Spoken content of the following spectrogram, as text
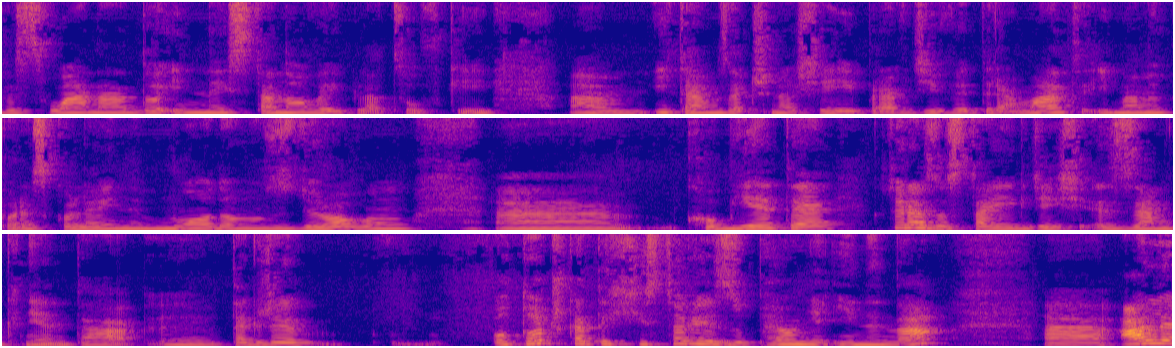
wysłana do innej stanowej placówki. I tam zaczyna się jej prawdziwy dramat, i mamy po raz kolejny młodą, zdrową kobietę, która zostaje gdzieś zamknięta. E, także otoczka tych historii jest zupełnie inna, e, ale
